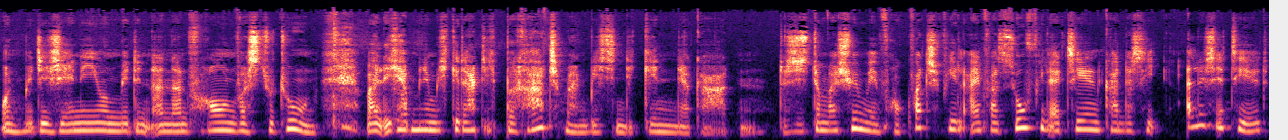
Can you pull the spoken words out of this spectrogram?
und mit die Jenny und mit den anderen Frauen was zu tun. Weil ich habe nämlich gedacht, ich berate mal ein bisschen die Kindergarten. Das ist doch mal schön, wenn Frau Quatschviel einfach so viel erzählen kann, dass sie alles erzählt.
